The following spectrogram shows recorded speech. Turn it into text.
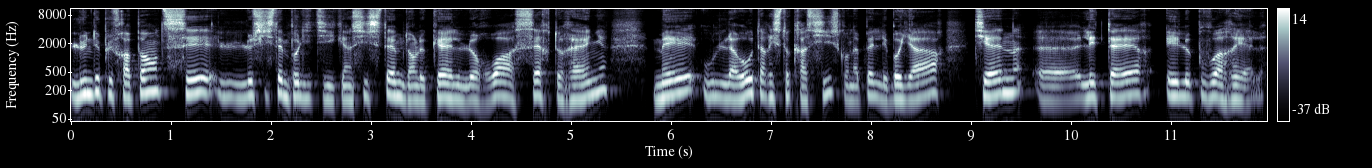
L'une des plus frappantes, c'est le système politique, un système dans lequel le roi certes règne, mais où la haute aristocratie, ce qu'on appelle les boyards, tiennent euh, les terres et le pouvoir réel.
